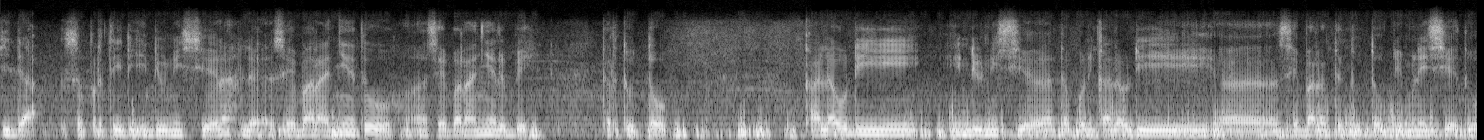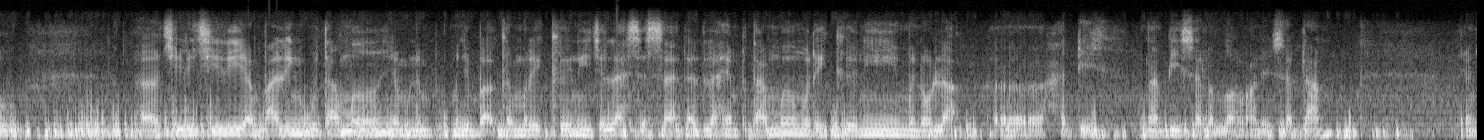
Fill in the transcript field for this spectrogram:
tidak seperti di Indonesia lah sebarannya tu uh, sebarannya lebih tertutup. Kalau di Indonesia ataupun kalau di uh, sebaran tertutup di Malaysia tu uh, ciri-ciri yang paling utama yang menyebabkan mereka ni jelas sesat adalah yang pertama mereka ni menolak uh, hadis Nabi sallallahu alaihi wasallam. Yang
